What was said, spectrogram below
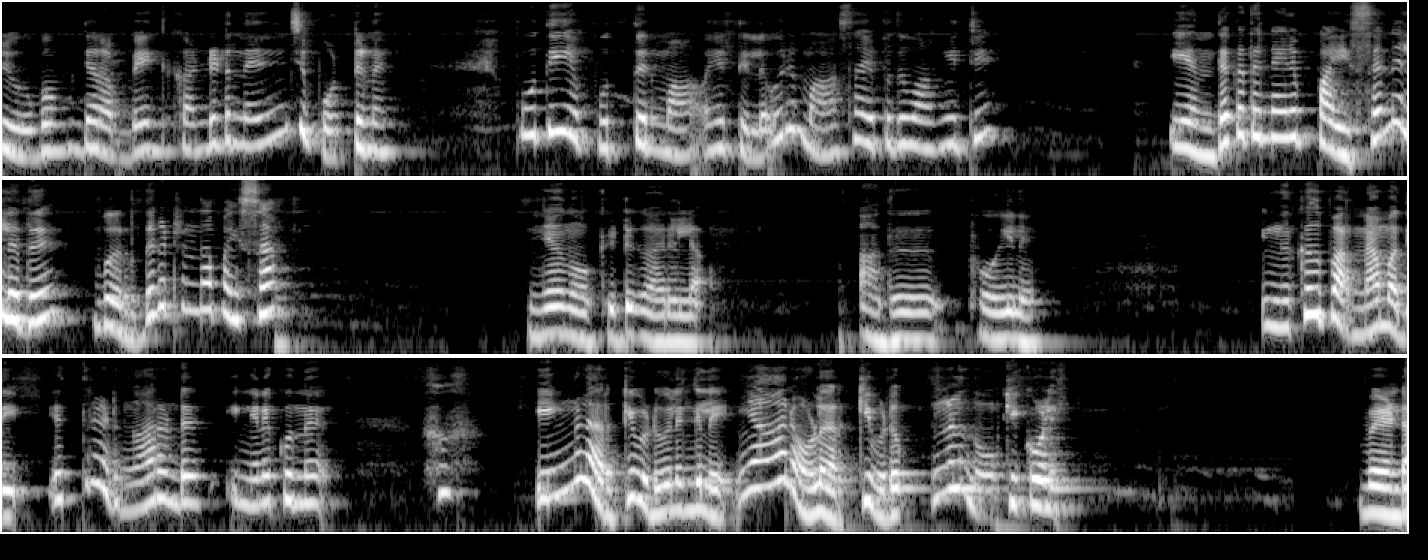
രൂപം? എന്റെ റബ്ബയൊക്കെ കണ്ടിട്ട് നെഞ്ച് പൊട്ടണ്. പുതിയ പുത്തൻ വാങ്ങിയിട്ടില്ല ഒരു മാസമായപ്പോൾ ഇത് വാങ്ങിയിട്ട്. എന്തൊക്കെ തന്നെ അതിന് പൈസ തന്നെയല്ലത് വെറുതെ കിട്ടണ്ട പൈസ. ഞാൻ നോക്കിയിട്ട് കാര്യമില്ല അത് പോയില്ലേ? നിങ്ങൾക്കത് പറഞ്ഞാൽ മതി. എത്ര ഇടങ്ങാറുണ്ട് ഇങ്ങനെയൊക്കെ ഒന്ന് നിങ്ങൾ ഇറക്കി വിടൂലെങ്കിൽ ഞാൻ ഓളെ ഇറക്കി വിടും. നിങ്ങൾ നോക്കിക്കോളി. വേണ്ട.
